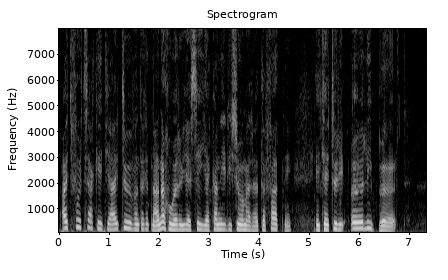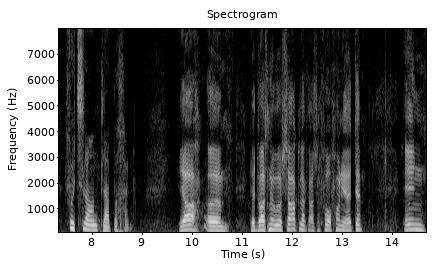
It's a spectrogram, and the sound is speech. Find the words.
Uitvoetsek het jy toe want ek het nou nog hoor hoe jy sê jy kan nie die somerhitte vat nie. Het jy toe die early bird voetslaan klap begin? Ja, ehm um, dit was nou hoofsaaklik as gevolg van die hitte. En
